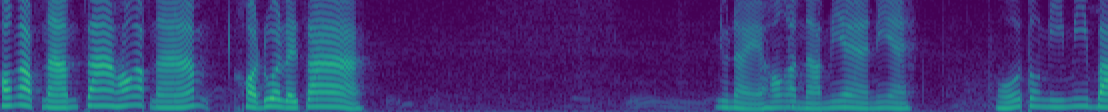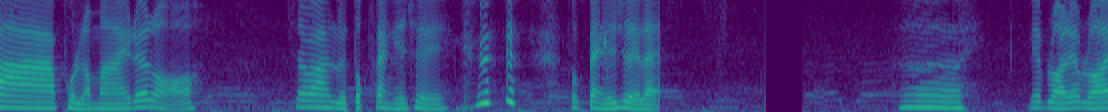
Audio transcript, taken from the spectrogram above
ห้องอาบน้ำจ้า ห้องอาบน้ำขอด่วนเลยจ้า อยู่ไหนห้องอาบน้ำเนี่ยนี่ไงโอ้ตรงนี้มีบาร์ผลไม้ด้วยเหรอ ใช่ป่ะ หรือตกแต่งเฉยๆ ตกแต่งเฉยๆแหละ เฮ้ย เรียบร้อยเรียบร้อย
